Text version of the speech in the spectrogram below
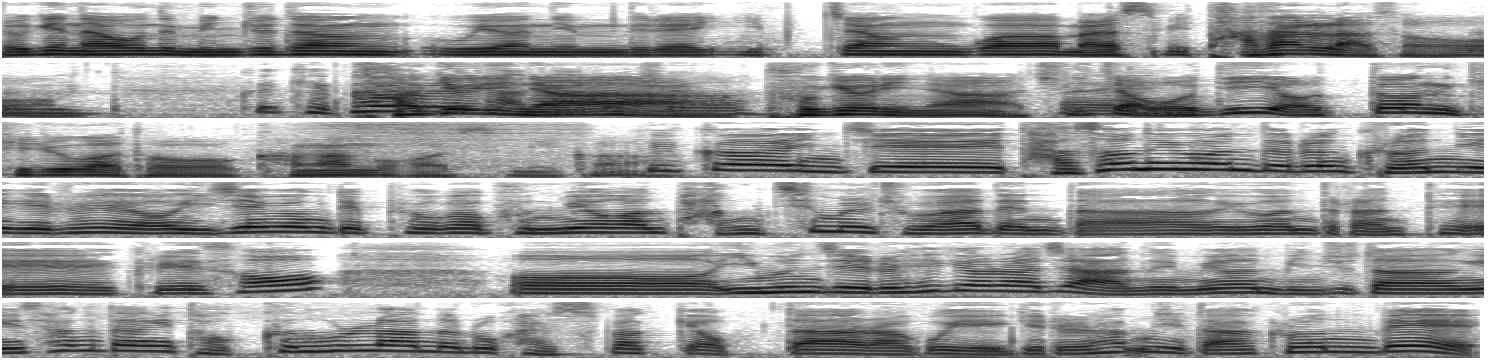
여기 나오는 민주당 의원님들의 입장과 말씀이 다 달라서 음. 그 가결이냐 부결이냐 진짜 네. 어디 어떤 기류가 더 강한 것 같습니까? 그러니까 이제 다선 의원들은 그런 얘기를 해요. 이재명 대표가 분명한 방침을 줘야 된다 의원들한테. 그래서 어, 이 문제를 해결하지 않으면 민주당이 상당히 더 큰 혼란으로 갈 수밖에 없다라고 얘기를 합니다. 그런데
